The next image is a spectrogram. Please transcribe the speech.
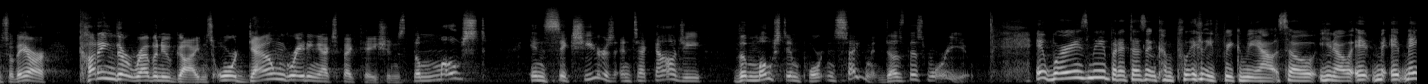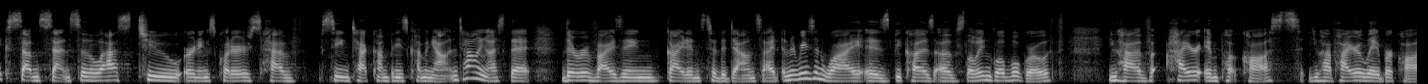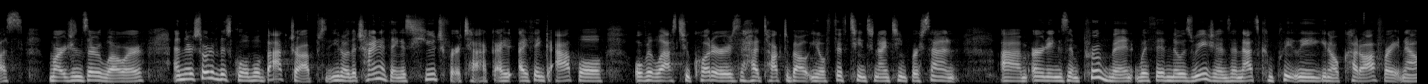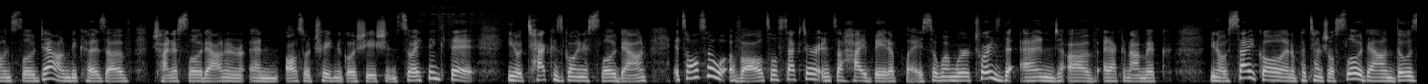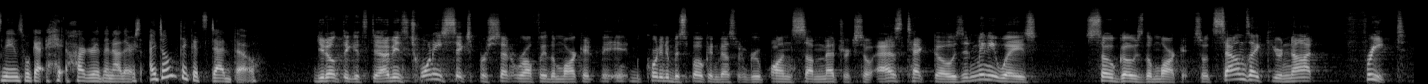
So they are cutting their revenue guidance or downgrading expectations the most in six years. And technology, the most important segment. Does this worry you? It worries me, but it doesn't completely freak me out. So, you know, it, it makes some sense. So the last two earnings quarters have seen tech companies coming out and telling us that they're revising guidance to the downside. And the reason why is because of slowing global growth. You have higher input costs, you have higher labor costs, margins are lower, and there's sort of this global backdrop. You know, the China thing is huge for tech. I, I think Apple over the last two quarters had talked about, you know, 15 to 19 percent um, earnings improvement within those regions, and that's completely you know cut off right now and slowed down because of China slowdown and, and also trade negotiations. So I think that you know tech is going to slow down. It's also a volatile sector and it's a high beta play. So when we're towards the end of an economic you know cycle and a potential slowdown, those names will get hit harder than others. I don't think it's dead though. You don't think it's dead? I mean, it's 26% roughly the market, according to Bespoke Investment Group, on some metrics. So as tech goes, in many ways, so goes the market. So it sounds like you're not freaked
